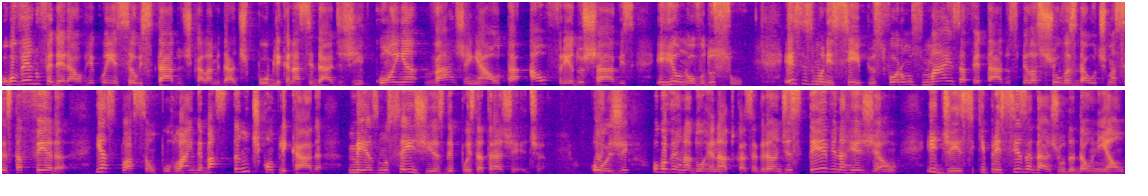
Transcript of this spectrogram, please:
O governo federal reconheceu o estado de calamidade pública nas cidades de Conha, Vargem Alta, Alfredo Chaves e Rio Novo do Sul. Esses municípios foram os mais afetados pelas chuvas da última sexta-feira e a situação por lá ainda é bastante complicada, mesmo seis dias depois da tragédia. Hoje, o governador Renato Casagrande esteve na região e disse que precisa da ajuda da União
